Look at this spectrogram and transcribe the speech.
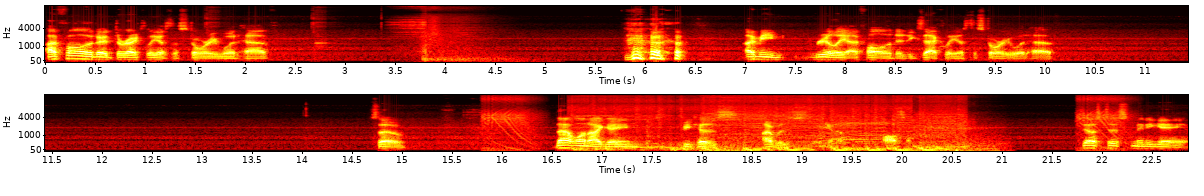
I followed it directly as the story would have. I mean, really, I followed it exactly as the story would have. So, that one I gained because I was, you know, awesome. Justice minigame.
